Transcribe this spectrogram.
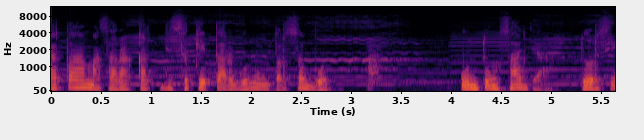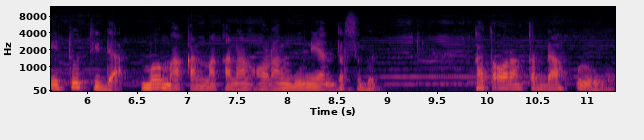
Kata masyarakat di sekitar gunung tersebut, untung saja Tursi itu tidak memakan makanan orang bunian tersebut. Kata orang terdahulu,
